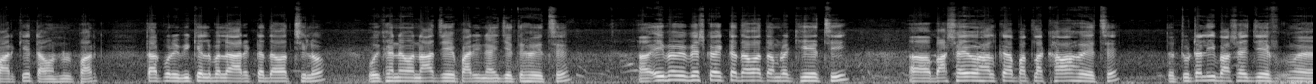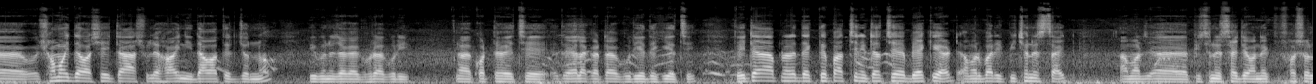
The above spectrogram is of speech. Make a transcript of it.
পার্কে টাউন হল পার্ক তারপরে বিকেলবেলা আরেকটা দাওয়াত ছিল। ওইখানেও না যেয়ে পারি নাই, যেতে হয়েছে। এইভাবে বেশ কয়েকটা দাওয়াত আমরা খেয়েছি। বাসায়ও হালকা পাতলা খাওয়া হয়েছে। তো টোটালি বাসায় যে সময় দেওয়া সেইটা আসলে হয়নি দাওয়াতের জন্য। বিভিন্ন জায়গায় ঘোরাঘুরি করতে হয়েছে এলাকাটা ঘুরিয়ে দেখিয়েছি। তো এটা আপনারা দেখতে পাচ্ছেন, এটা হচ্ছে ব্যাকয়ার্ড আমার বাড়ির পিছনের সাইড আমার পিছনের সাইডে অনেক ফসল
